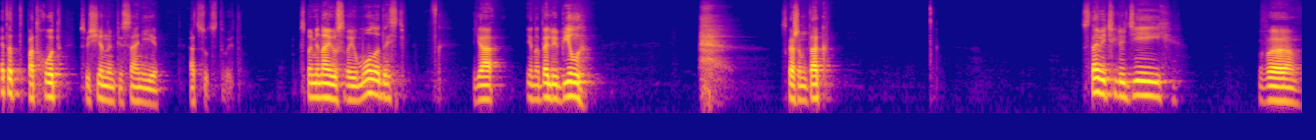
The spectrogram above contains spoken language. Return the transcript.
этот подход в Священном Писании отсутствует. Вспоминаю свою молодость. Я иногда любил, скажем так, ставить людей в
